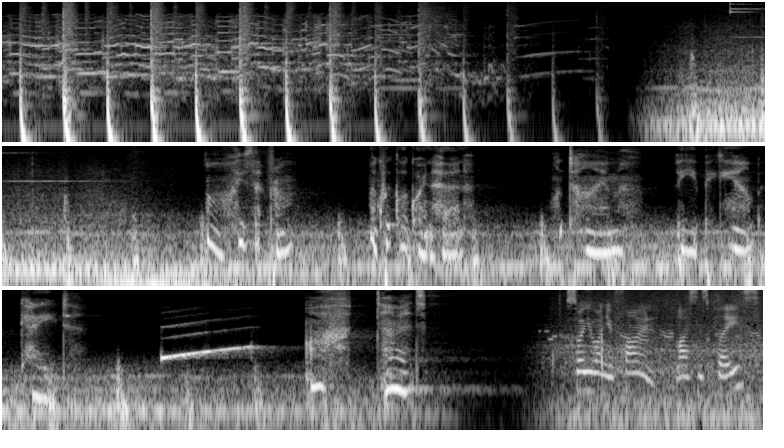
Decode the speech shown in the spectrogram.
Who's that from? A quick look won't hurt. What time are you picking up, Kate? Oh, damn it. Saw you on your phone. License, please.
